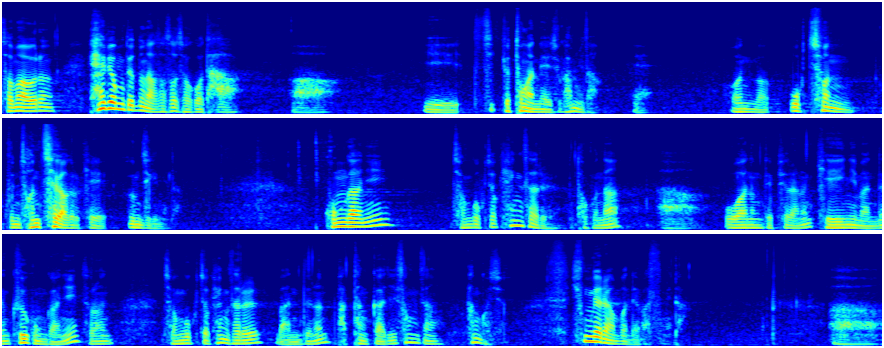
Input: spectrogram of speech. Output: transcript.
저 마을은 해병대도 나서서 저거 다 어, 이 교통 안내해주고 합니다. 예. 뭐 옥천 군 전체가 그렇게 움직입니다. 공간이 전국적 행사를 더구나 아, 오한흥 대표라는 개인이 만든 그 공간이 저는 전국적 행사를 만드는 바탕까지 성장한 거죠. 흉내를 한번 내봤습니다. 아,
